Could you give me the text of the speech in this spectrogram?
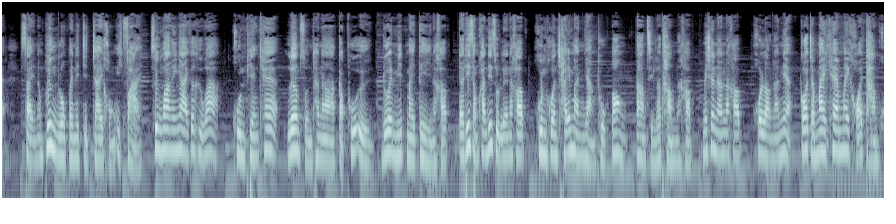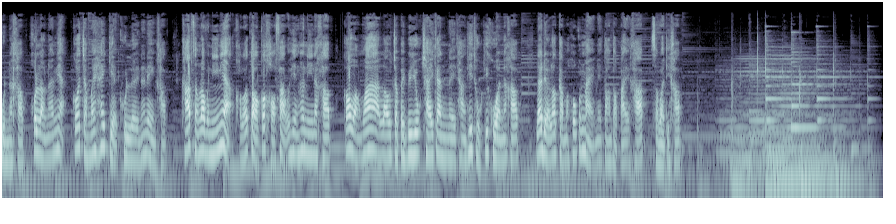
ใส่น้ำผึ้งลงไปในจิตใจของอีกฝ่าย ซึ่งว่าง่าย ๆ ก็คือว่า คุณเพียงแค่ เริ่มสนทนากับผู้อื่น ด้วยมิตรไมตรีนะครับ แต่ที่สำคัญที่สุดเลยนะครับ คุณควรใช้มันอย่างถูกต้องตามศีลธรรมนะครับ ไม่เช่นนั้นนะครับ คนเหล่านั้นเนี่ยก็จะไม่แค่ไม่คอยตามคุณนะครับ คนเหล่านั้นเนี่ยก็จะไม่ให้เกียรติคุณเลยนั่นเองครับครับสำหรับวันนี้เนี่ยขอเราต่อก็ขอฝากไว้เพียงเท่านี้นะครับก็หวังว่าเราจะไปประยุกต์ใช้กันในทางที่ถูกที่ควรนะครับ แล้วเดี๋ยวเรากลับมาพบกันใหม่ในตอนต่อไปครับ สวัสดีครับ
